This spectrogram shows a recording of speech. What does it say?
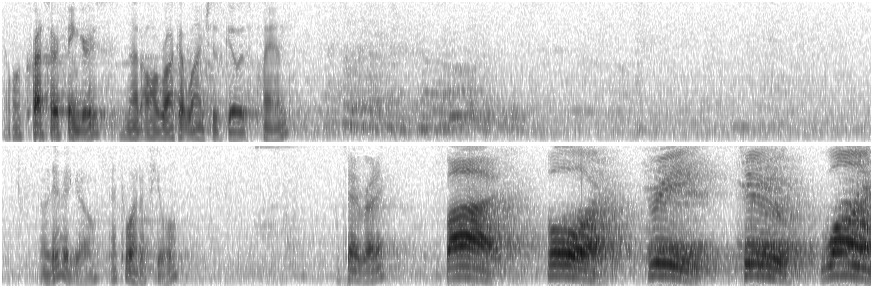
And we'll cross our fingers. Not all rocket launches go as planned. Oh, there we go. That's a lot of fuel. Okay, ready? Five, four, three, two, one.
